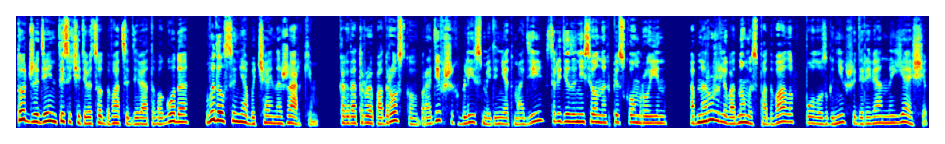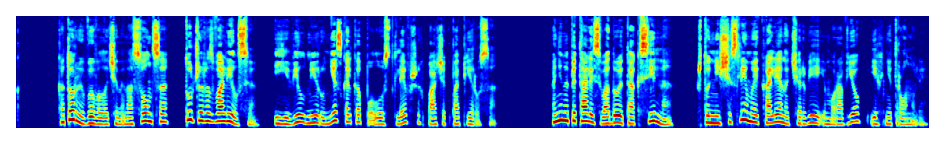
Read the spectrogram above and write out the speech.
Тот же день 1929 года выдался необычайно жарким, когда трое подростков, бродивших близ Мединет-Мади среди занесенных песком руин, обнаружили в одном из подвалов полусгнивший деревянный ящик, который, выволоченный на солнце, тут же развалился и явил миру несколько полуустлевших пачек папируса. Они напитались водой так сильно, что несчастливые колена червей и муравьев их не тронули.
